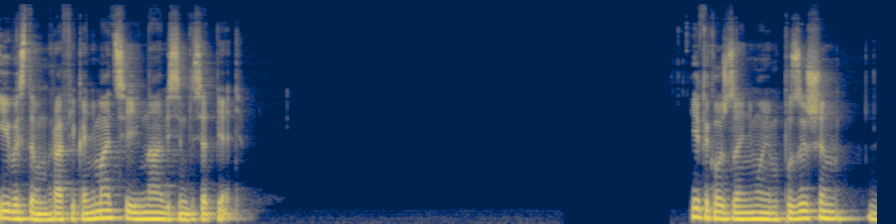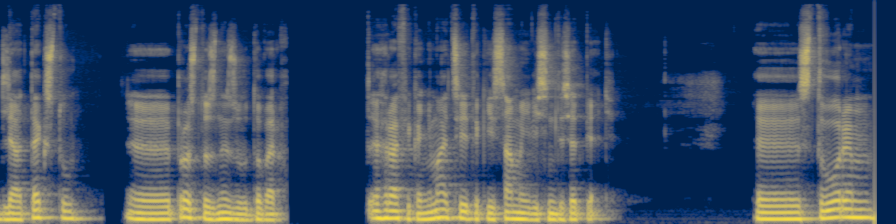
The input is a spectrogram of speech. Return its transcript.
І виставимо графік анімації на 85. І також заанімуємо position для тексту е, просто знизу до верху. Графік анімації такий самий 85. Е, Створимо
